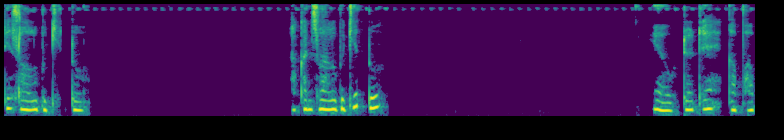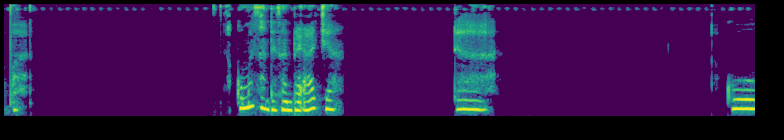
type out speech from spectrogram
dia selalu begitu. Akan selalu begitu Ya udah deh, gak apa-apa. Aku mah santai-santai aja. Dah. Aku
